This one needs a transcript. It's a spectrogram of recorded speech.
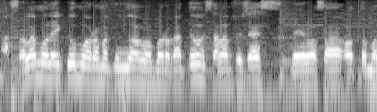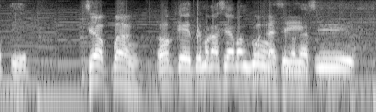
Assalamualaikum warahmatullahi wabarakatuh. Salam sukses Derosa Otomotif. Siap bang. Oke, terima kasih Abangku. Terima kasih. Terima kasih.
